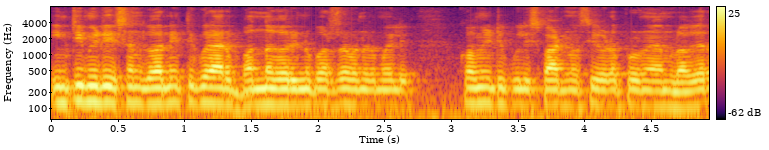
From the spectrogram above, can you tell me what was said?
इन्टिमिडिएसन गर्ने ती कुराहरू बन्द गरिनुपर्छ भनेर मैले कम्युनिटी पुलिस पार्टनरसिप एउटा प्रोग्राम लगेर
